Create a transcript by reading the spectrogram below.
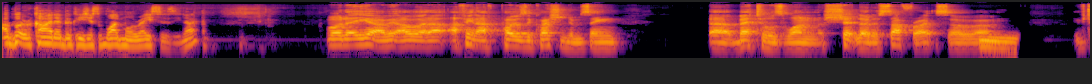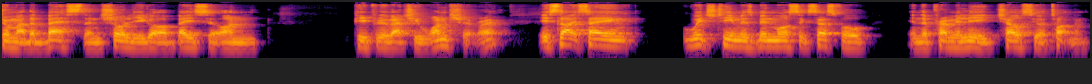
I'll put Ricciardo because he's just won more races. You know. Well, there you go. I mean, I, I think I've posed the question to him saying uh, Vettel's won a shitload of stuff, right? So um, if you're talking about the best, then surely you got to base it on people who've actually won shit, right? It's like saying which team has been more successful in the Premier League, Chelsea or Tottenham,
